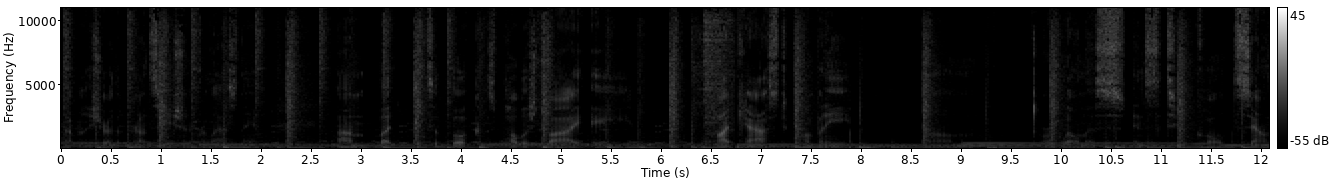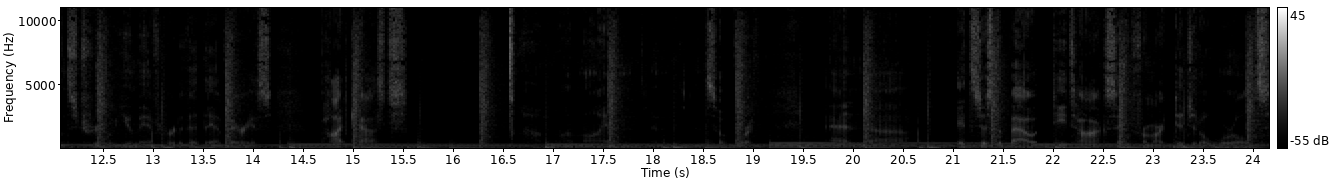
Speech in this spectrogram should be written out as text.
not really sure the pronunciation of her last name, um, but it's a book that's published by a podcast company Wellness Institute called Sounds True. You may have heard of it. They have various podcasts um, online and, and, and, so forth. And uh, it's just about detoxing from our digital worlds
